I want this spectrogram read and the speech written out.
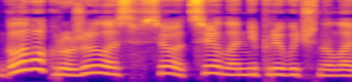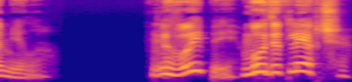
Голова кружилась, все тело непривычно ломило. «Выпей, будет легче».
